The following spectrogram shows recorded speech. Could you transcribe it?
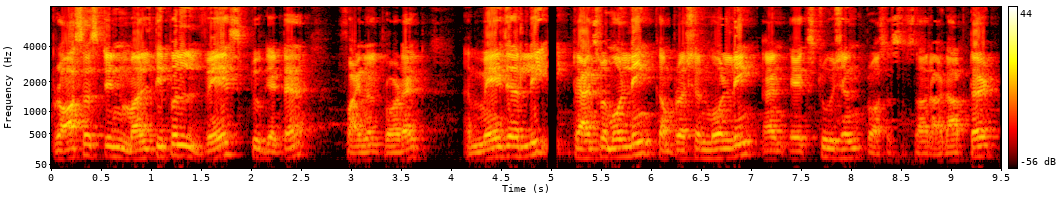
processed in multiple ways to get a final product. Majorly transfer molding, compression molding and extrusion processes are adopted.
